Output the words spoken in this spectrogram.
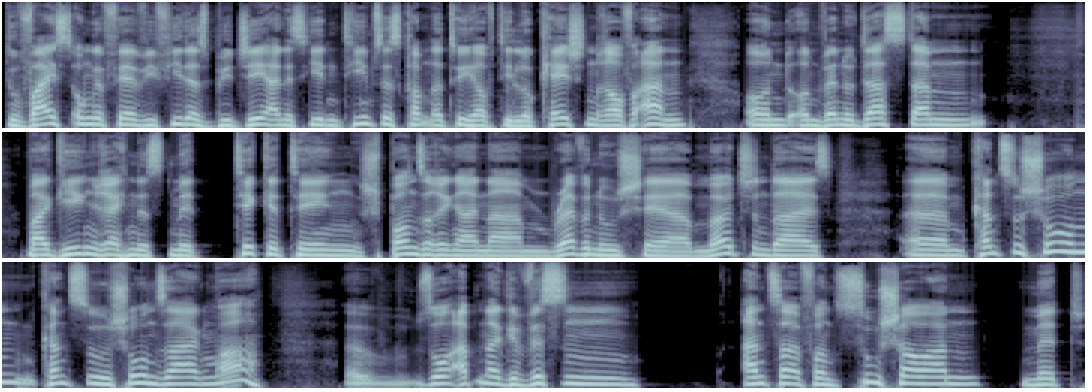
du weißt ungefähr, wie viel das Budget eines jeden Teams ist, kommt natürlich auf die Location drauf an und, und wenn du das dann mal gegenrechnest mit Ticketing, Sponsoring-Einnahmen, Revenue Share, Merchandise, ähm, kannst du schon, kannst du schon sagen, oh, äh, so ab einer gewissen Anzahl von Zuschauern mit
